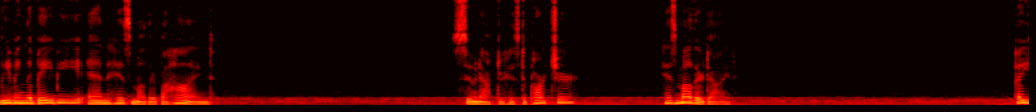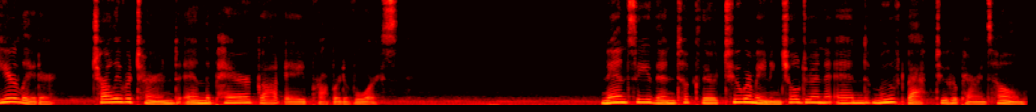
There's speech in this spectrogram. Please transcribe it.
leaving the baby and his mother behind. Soon after his departure, his mother died. A year later, Charlie returned and the pair got a proper divorce. Nancy then took their two remaining children and moved back to her parents' home.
